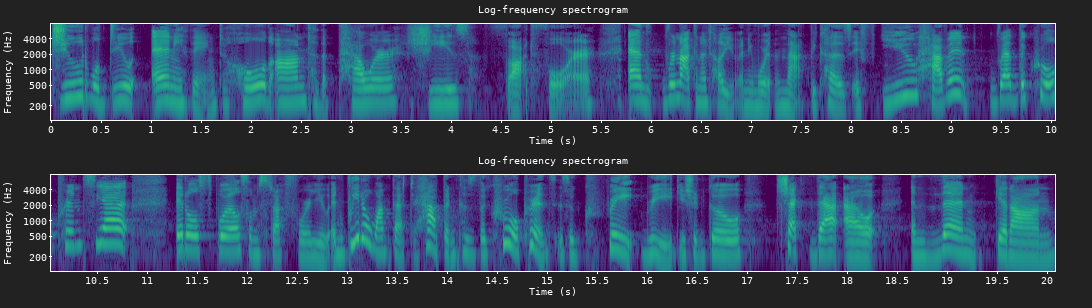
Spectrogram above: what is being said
Jude will do anything to hold on to the power she's fought for. And we're not going to tell you any more than that because if you haven't read The Cruel Prince yet, it'll spoil some stuff for you. And we don't want that to happen because The Cruel Prince is a great read. You should go check that out and then get on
